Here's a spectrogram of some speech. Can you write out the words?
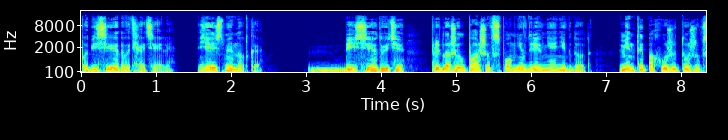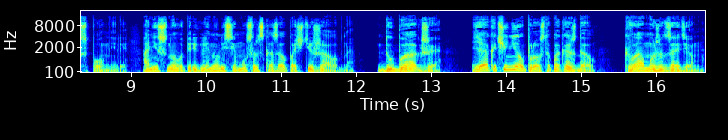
«Побеседовать хотели. Есть минутка?» «Беседуйте», — предложил Паша, вспомнив древний анекдот. Менты, похоже, тоже вспомнили. Они снова переглянулись, и мусор сказал почти жалобно. «Дубак же! Я окоченел просто, пока ждал. К вам, может, зайдем.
